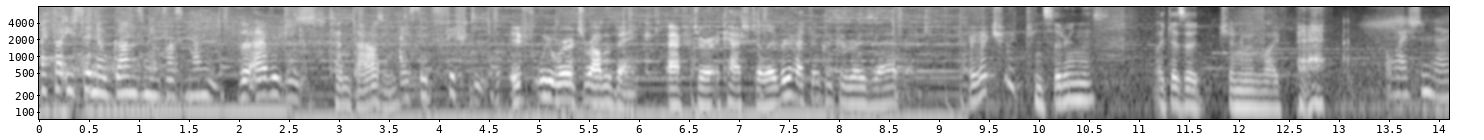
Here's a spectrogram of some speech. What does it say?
I thought you said no guns means less money. The average is ten thousand. I said 50. If we were to rob a bank after a cash delivery, I think we could raise the average. Are you actually considering this? Like as a genuine life path? Why shouldn't I?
